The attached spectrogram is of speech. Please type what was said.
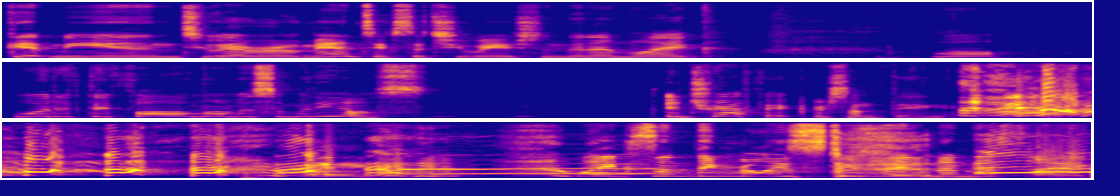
get me into a romantic situation, then I'm like, well, what if they fall in love with somebody else in traffic or something? like, like something really stupid, and I'm just like,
